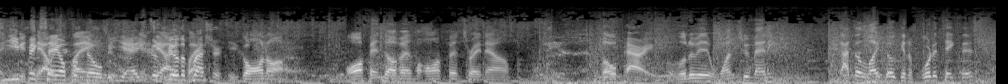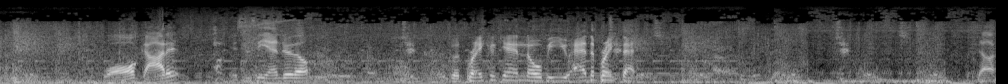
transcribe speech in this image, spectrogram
And you deep can tell exhale he's from playing. Nobi. Yeah, you see can feel the playing. pressure. He's going off. Offense, offense, offense right now. Low parry. A little bit, one too many. Got the light though, can afford to take this. Wall, got it. This is the ender though. Good break again, Nobi. You had to break that. Duck,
